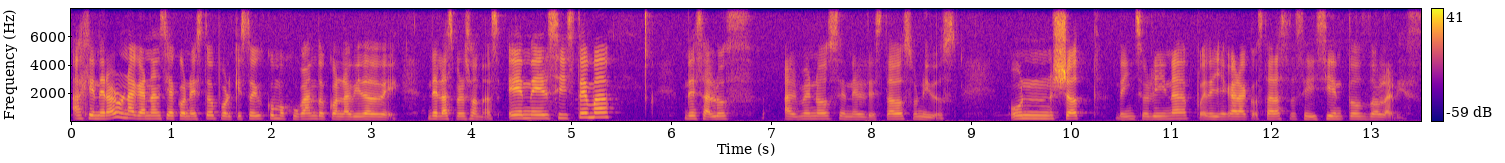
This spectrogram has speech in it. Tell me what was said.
a generar una ganancia con esto porque estoy como jugando con la vida de, de las personas. En el sistema de salud, al menos en el de Estados Unidos, un shot de insulina puede llegar a costar hasta 600 dólares.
